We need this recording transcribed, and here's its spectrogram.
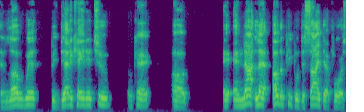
in love with, be dedicated to, okay, uh, and, and, not let other people decide that for us.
